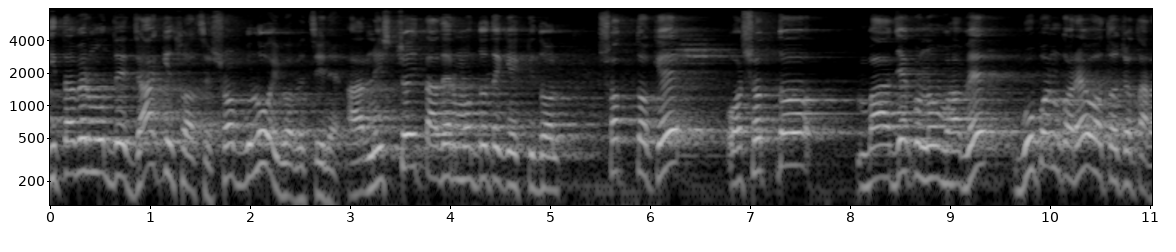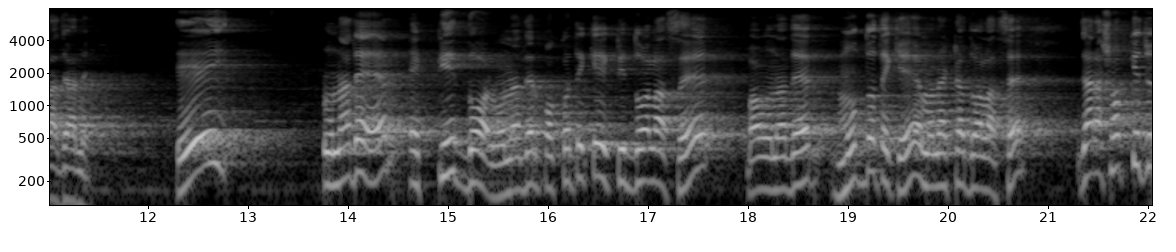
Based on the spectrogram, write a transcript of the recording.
কিতাবের মধ্যে যা কিছু আছে সবগুলো ওইভাবে চিনে। আর নিশ্চয়ই তাদের মধ্য থেকে একটি দল সত্যকে অসত্য বা যে কোনোভাবে গোপন করে, অথচ তারা জানে। এই ওনাদের একটি দল, ওনাদের পক্ষ থেকে একটি দল আছে বা ওনাদের মধ্য থেকে এমন একটা দল আছে, যারা সব কিছু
